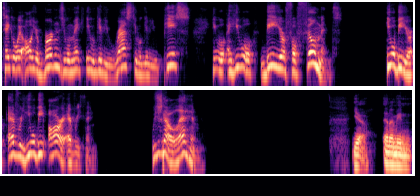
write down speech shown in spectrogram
take away all your burdens. He will make. He will give you rest. He will give you peace. He will, and he will be your fulfillment. He will be your every. He will be our everything. We just gotta let him. Yeah. And I mean,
